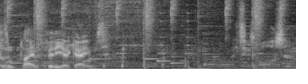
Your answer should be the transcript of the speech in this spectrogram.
doesn't play in video games. This is awesome.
